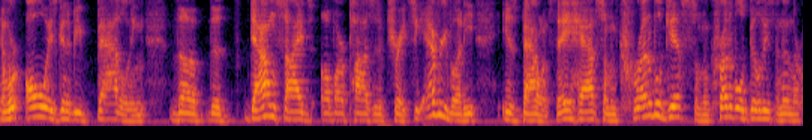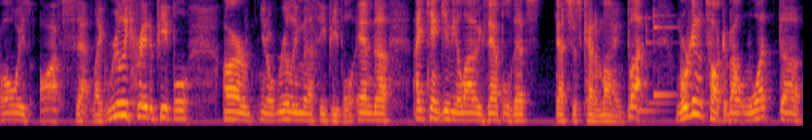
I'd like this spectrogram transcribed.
And we're always going to be battling the the downsides of our positive traits. See, everybody is balanced. They have some incredible gifts, some incredible abilities, and then they're always offset. Like really creative people are, you know, really messy people. And uh, I can't give you a lot of examples. That's that's just kind of mine. But we're going to talk about what the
